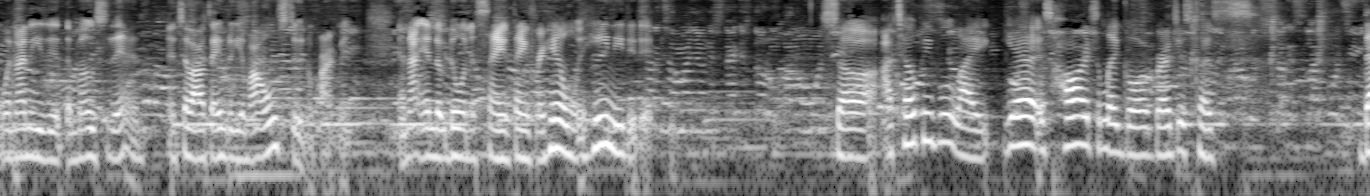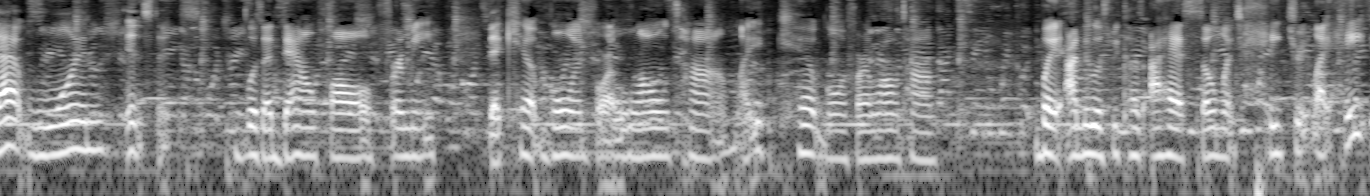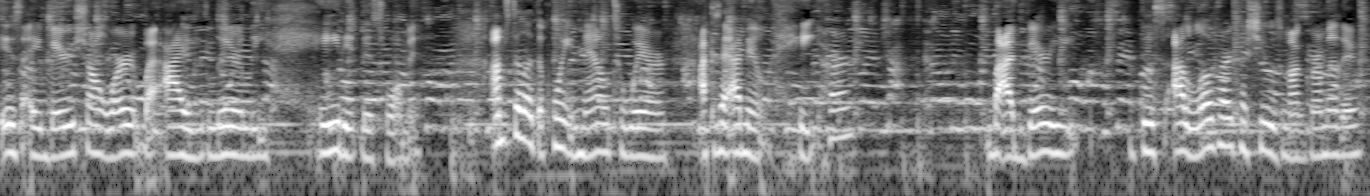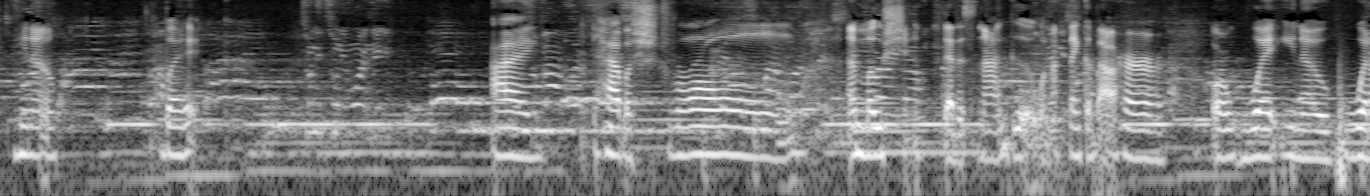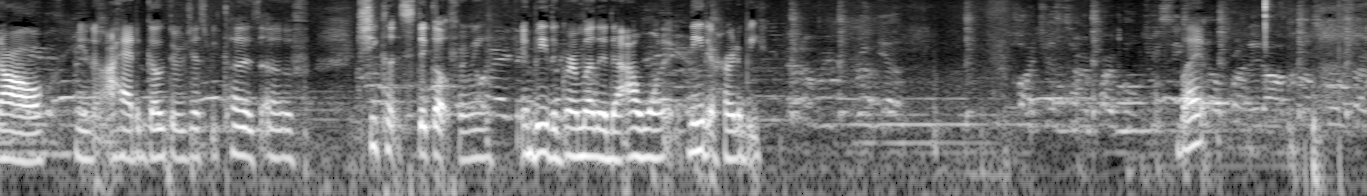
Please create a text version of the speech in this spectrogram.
when I needed it the most then until I was able to get my own student apartment. And I ended up doing the same thing for him when he needed it. So I tell people, like, yeah, it's hard to let go of grudges because that one instance was a downfall for me that kept going for a long time. Like, it kept going for a long time but I knew it's because I had so much hatred. Like, hate is a very strong word, but I literally hated this woman. I'm still at the point now to where I can say I didn't hate her, but I very this I love her because she was my grandmother, you know. But I have a strong emotion that is not good when I think about her or what you know what all you know I had to go through just because of she couldn't stick up for me and be the grandmother that I wanted needed her to be. But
